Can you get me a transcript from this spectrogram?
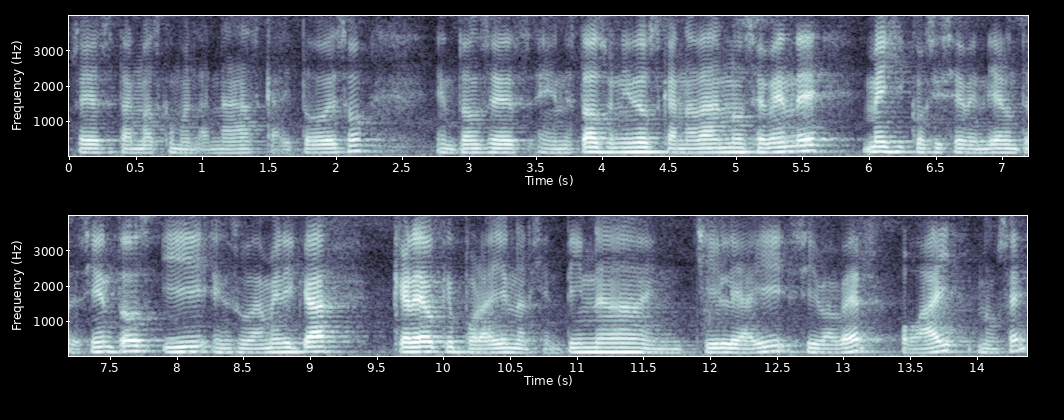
O sea, ellos están más como en la NASCAR y todo eso. Entonces, en Estados Unidos, Canadá no se vende, México sí se vendieron 300 y en Sudamérica creo que por ahí en Argentina, en Chile, ahí sí va a haber, o hay, no sé,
